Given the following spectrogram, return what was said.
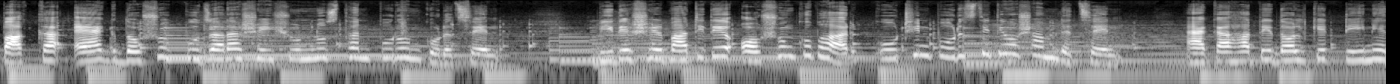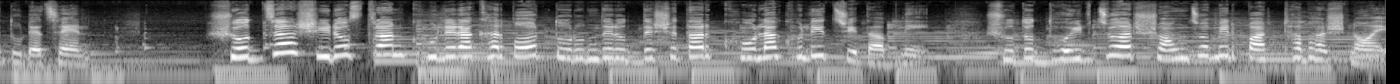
পাক্কা এক দশক পূজারা সেই শূন্যস্থান পূরণ করেছেন। বিদেশের মাটিতে অসংখ্যবার কঠিন পরিস্থিতিও সামলেছেন। একা হাতে দলকে টেনে তুলেছেন। শয্যা, শিরস্ত্রাণ খুলে রাখার পর তরুণদের উদ্দেশ্যে তার খোলাখুলি চেতাবনী। শুধু ধৈর্য আর সংযমের পাঠ্যাভাস নয়।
